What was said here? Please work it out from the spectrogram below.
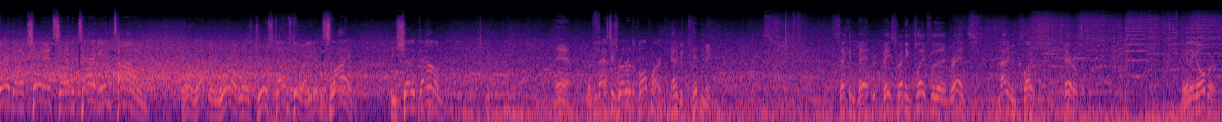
third, got a chance, and the tag in time. Well, what in the world was Drew Stubbs doing? He didn't slide. He shut it down. Man, The fastest runner in the ballpark. got to be kidding me. Second bad base running play for the Reds. Not even close. Terrible. Inning over.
